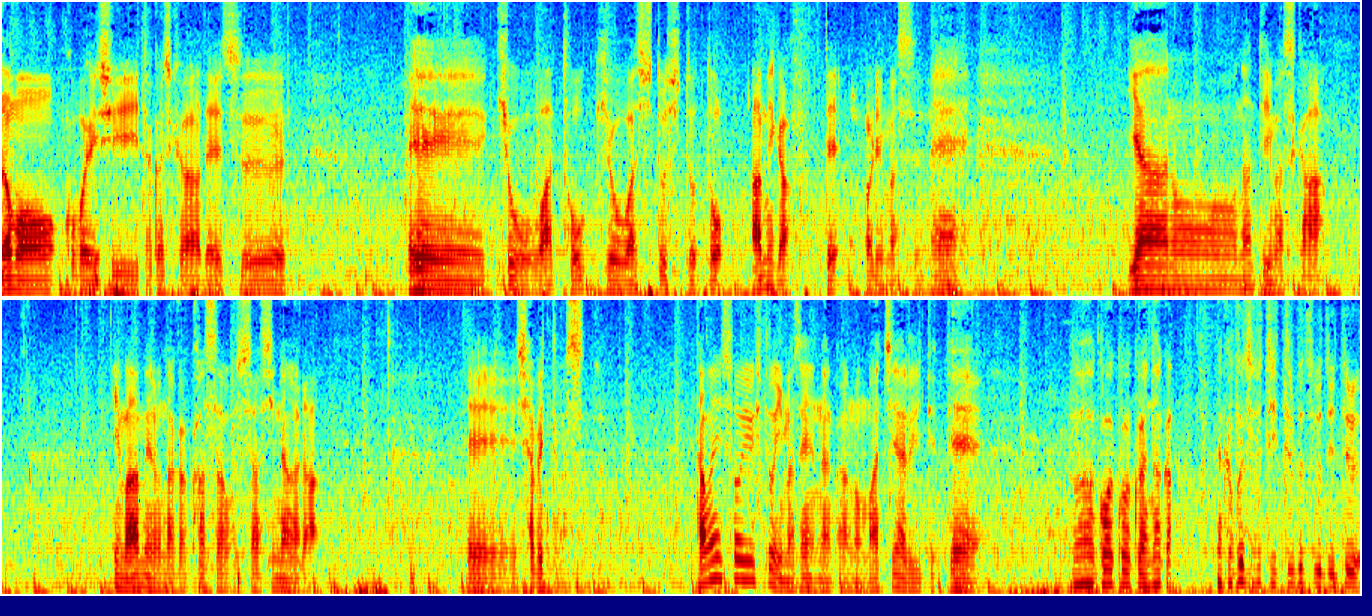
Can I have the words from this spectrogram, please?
どうも小林隆史です、えー今日は東京はしとしとと雨が降っておりますね。いやーあのーて言いますか。今雨の中傘を差しながらえー喋ってます。たまにそういう人いません？なんかあの街歩いててうわ怖い怖い怖い。なんかなんかブツブツ言ってるブツブツ言ってる。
